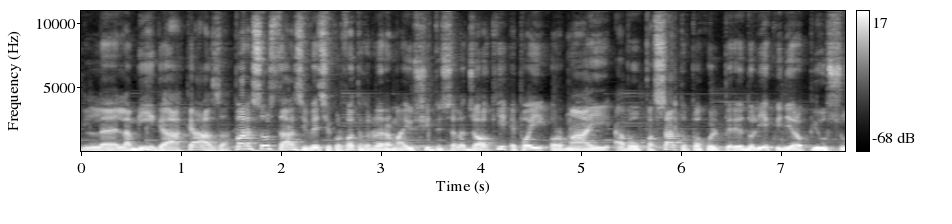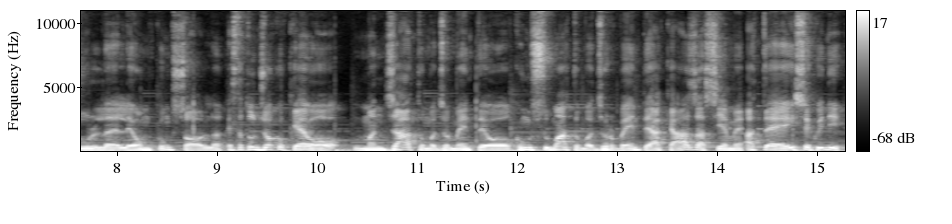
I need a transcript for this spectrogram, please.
l'Amiga a casa, Parasol Stars invece col fatto che non era mai uscito in sala giochi e poi ormai avevo passato un po' quel periodo lì e quindi ero più sulle home console, è stato un gioco che ho mangiato maggiormente, ho consumato maggiormente a casa assieme a Ace e quindi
